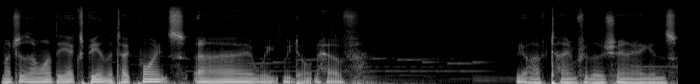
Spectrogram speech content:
Much as I want the XP and the tech points, uh, we, we don't have... We don't have time for those shenanigans.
